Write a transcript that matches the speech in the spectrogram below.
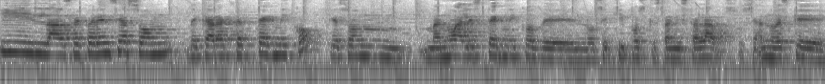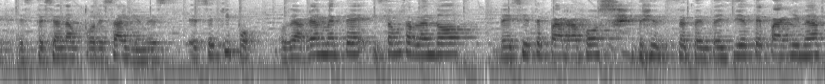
Y las referencias son de carácter técnico, que son manuales técnicos de los equipos que están instalados. O sea, no es que este, sean autores alguien, es, es equipo. O sea, realmente estamos hablando de siete párrafos, de 77 páginas,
